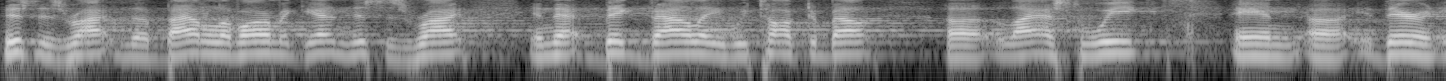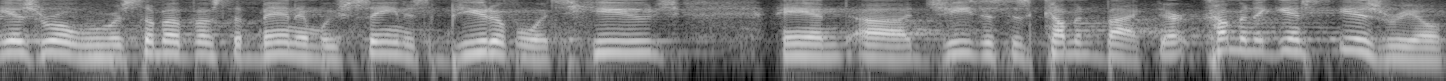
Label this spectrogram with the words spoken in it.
This is right in the battle of Armageddon. This is right in that big valley we talked about uh, last week, and uh, there in Israel, where some of us have been, and we've seen it's beautiful, it's huge and uh, Jesus is coming back. They're coming against Israel,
